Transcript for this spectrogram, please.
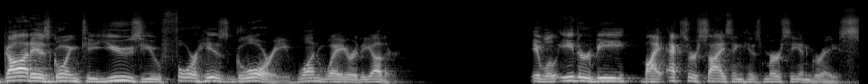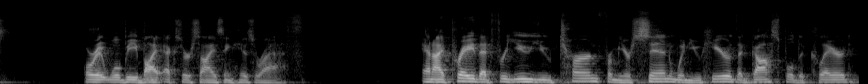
God is going to use you for his glory one way or the other. It will either be by exercising his mercy and grace, or it will be by exercising his wrath. And I pray that for you, you turn from your sin when you hear the gospel declared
